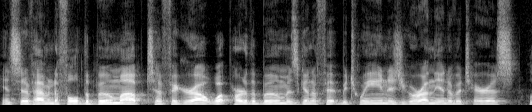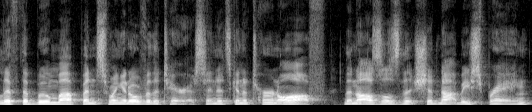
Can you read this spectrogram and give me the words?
instead of having to fold the boom up to figure out what part of the boom is going to fit between as you go around the end of a terrace, lift the boom up and swing it over the terrace, and it's going to turn off the nozzles that should not be spraying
